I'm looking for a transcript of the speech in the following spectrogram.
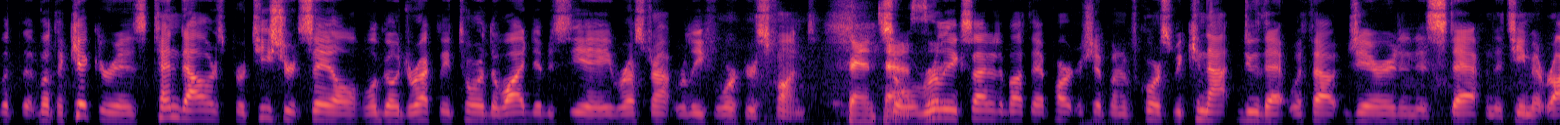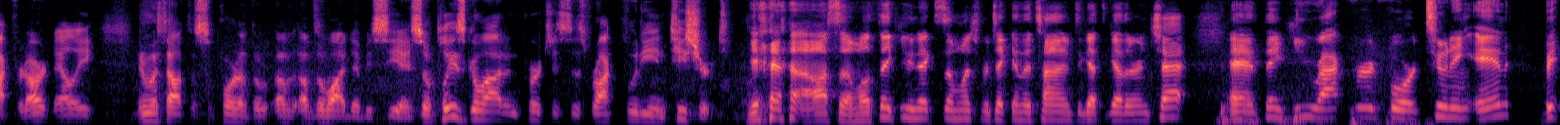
but the, but the kicker is $10 per T-shirt sale will go directly toward the YWCA Restaurant Relief Workers Fund. Fantastic. So we're really excited about that partnership, and of course we cannot do that without Jared and his staff and the team at Rockford Art Deli, and without the support of the of, of the YWCA. So please go out and purchase this Rock Foodian T-shirt. Yeah, awesome. Well, thank you, Nick, so much for taking the time to get together and chat. And thank you, Rockford, for tuning in. Be,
